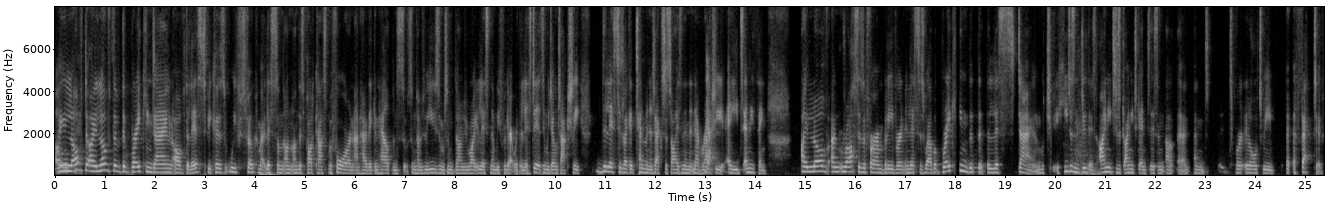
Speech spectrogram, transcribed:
I okay. love the, I love the, the breaking down of the list because we've spoken about lists on, on, on this podcast before and, and how they can help. And so sometimes we use them, or sometimes we write a list and then we forget where the list is and we don't actually, the list is like a 10 minute exercise and then it never Yeah. actually aids anything. I love, and Ross is a firm believer in, in lists as well. But breaking the, the, the lists down, which he doesn't do this. I need to, I need to get into this and uh, and, and for it all to be effective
